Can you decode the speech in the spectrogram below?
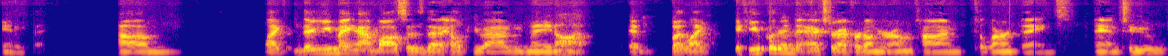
anything. Um, like there, you may have bosses that help you out, you may not, If- but like if you put in the extra effort on your own time to learn things and to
